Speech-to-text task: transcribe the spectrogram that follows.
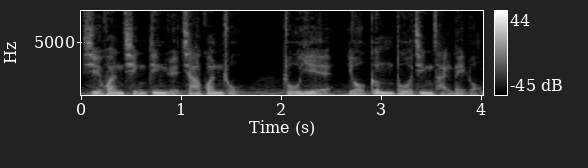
喜欢请订阅加关注，主页有更多精彩内容。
